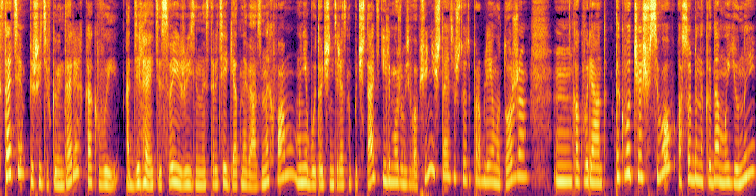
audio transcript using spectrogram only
Кстати, пишите в комментариях, как вы отделяете свои жизненные стратегии от навязанных вам. Мне будет очень интересно почитать. Или, может быть, вы вообще не считаете, что это проблема, тоже как вариант. Так вот, чаще всего, особенно когда мы юны,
